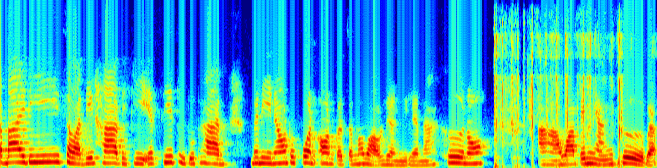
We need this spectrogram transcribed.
สบายดี สวัสดีค่ะ PPSC ทุกทุกท่านมื่อนี้เนาะทุกคนออนก็จะมาเว้าเรื่องนี้แล้วนะ คือเนาะ อ่า ว่าเป็นยังคือแบบ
